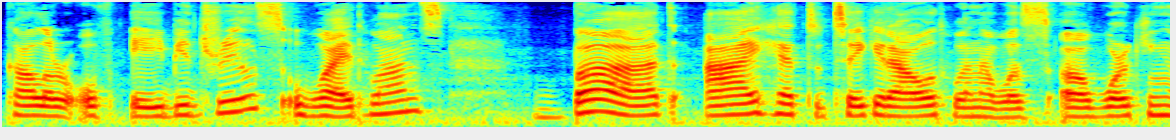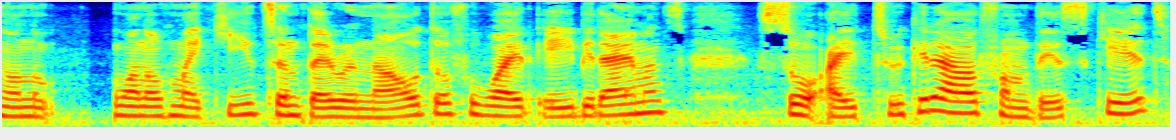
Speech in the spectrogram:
color of AB drills, white ones, but I had to take it out when I was uh, working on one of my kits and I ran out of white AB diamonds so I took it out from this kit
